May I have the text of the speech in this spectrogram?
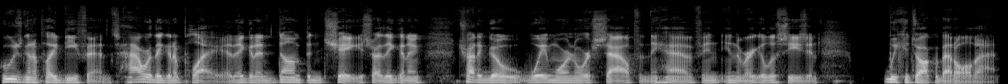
Who's going to play defense? How are they going to play? Are they going to dump and chase? Are they going to try to go way more north south than they have in, in the regular season? We could talk about all that.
